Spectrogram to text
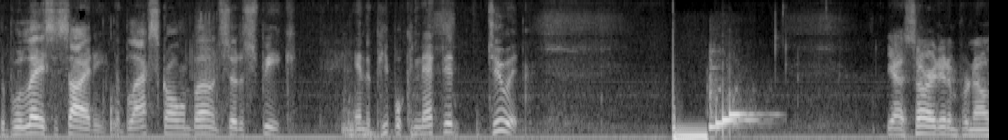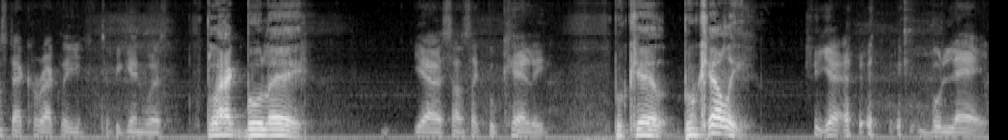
The Boule Society, the Black Skull and Bones, so to speak, and the people connected to it. Yeah, sorry I didn't pronounce that correctly to begin with. Black Boule. Yeah, it sounds like Bukele. Bukele. Bukele. yeah, Boule.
